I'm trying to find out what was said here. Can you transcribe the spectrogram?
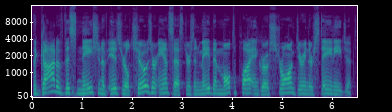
The God of this nation of Israel chose our ancestors and made them multiply and grow strong during their stay in Egypt.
